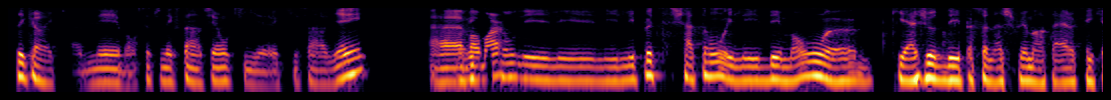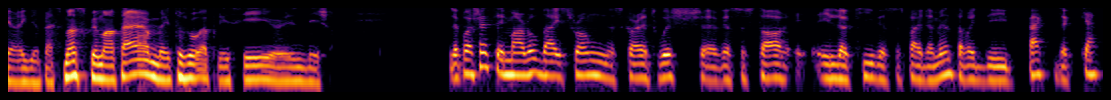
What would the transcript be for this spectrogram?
C'est correct. Euh, mais bon, c'est une extension qui, euh, qui s'en vient. Euh, les, petits chatons et les démons qui ajoutent des personnages supplémentaires, quelques règles de placement supplémentaires, mais toujours apprécié l'île des chats. Le prochain, c'est Marvel Dice Throne, Scarlet Wish euh, versus Star et Loki versus Spider-Man. Ça va être des packs de quatre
